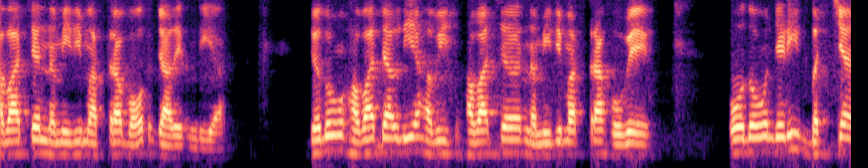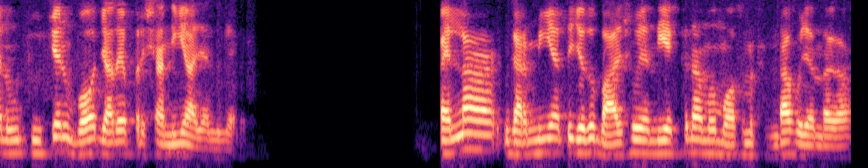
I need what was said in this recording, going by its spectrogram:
ਹਵਾ 'ਚ ਨਮੀ ਦੀ ਮਾਤਰਾ ਬਹੁਤ ਜ਼ਿਆਦਾ ਹੁੰਦੀ ਆ। ਜਦੋਂ ਹਵਾ ਚੱਲਦੀ ਆ, ਹਵੀ, ਹਵਾ 'ਚ ਨਮੀ ਦੀ ਮਾਤਰਾ ਹੋਵੇ ਉਦੋਂ ਜਿਹੜੀ ਬੱਚਿਆਂ ਨੂੰ, ਚੂਚਿਆਂ ਨੂੰ ਬਹੁਤ ਜ਼ਿਆਦਾ ਪਰੇਸ਼ਾਨੀਆਂ ਆ ਜਾਂਦੀਆਂ ਨੇ। ਪਹਿਲਾਂ ਗਰਮੀਆਂ ਤੇ ਜਦੋਂ ਬਾਰਿਸ਼ ਹੋ ਜਾਂਦੀ ਹੈ, ਇੱਕਦਮ ਮੌਸਮ ਠੰਡਾ ਹੋ ਜਾਂਦਾਗਾ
